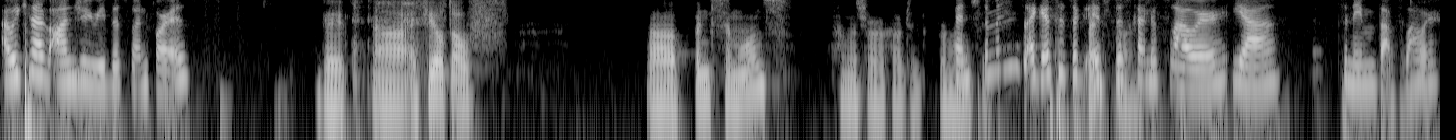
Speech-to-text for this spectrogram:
Uh, we can have Andre read this one for us. Okay, uh, a field of uh. I'm not sure how to pronounce it. Penstemons? I guess it's a it's this kind of flower. Yeah, it's the name of that flower.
